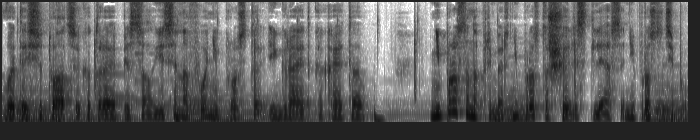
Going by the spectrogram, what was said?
в, этой ситуации, которую я описал, если на фоне просто играет какая-то... Не просто, например, не просто шелест леса, не просто типа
